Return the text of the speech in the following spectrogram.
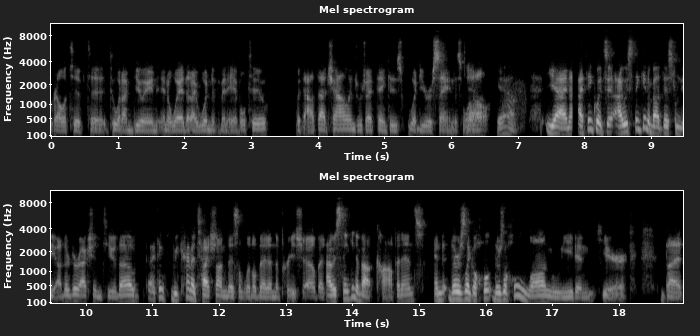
relative to, to what I'm doing in a way that I wouldn't have been able to without that challenge, which I think is what you were saying as well. Yeah. Yeah, and I think what's I was thinking about this from the other direction too, though. I think we kind of touched on this a little bit in the pre-show, but I was thinking about confidence, and there's like a whole there's a whole long lead in here. But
